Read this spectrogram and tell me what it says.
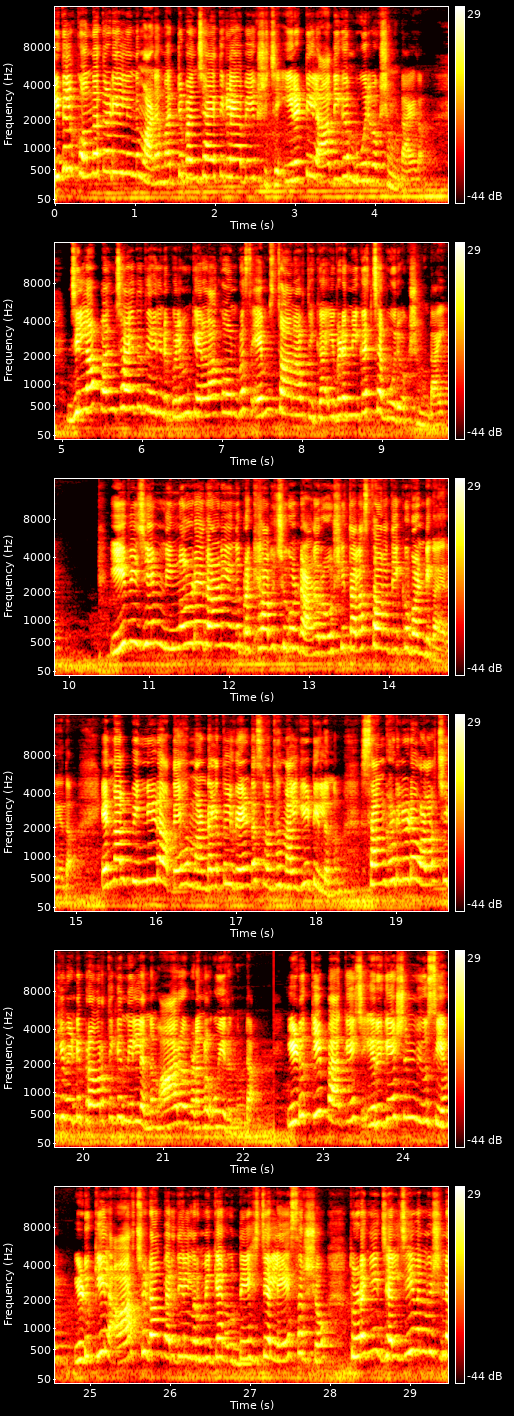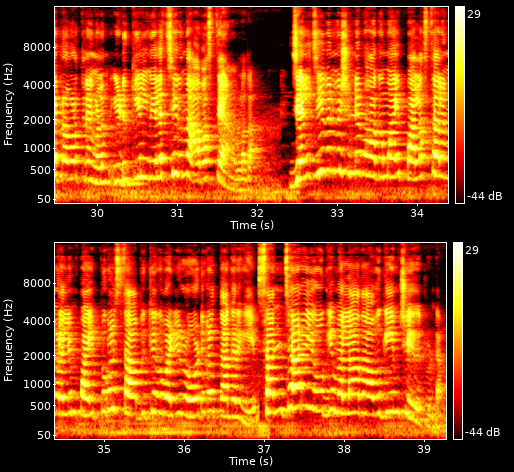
ഇതിൽ കൊന്നത്തടിയിൽ നിന്നുമാണ് മറ്റു പഞ്ചായത്തുകളെ അപേക്ഷിച്ച് ഇരട്ടിയിൽ അധികം ഭൂരിപക്ഷം ഉണ്ടായത്. ജില്ലാ പഞ്ചായത്ത് തിരഞ്ഞെടുപ്പിലും കേരള കോൺഗ്രസ് എം സ്ഥാനാർത്ഥിക്ക് ഇവിടെ മികച്ച ഭൂരിപക്ഷമുണ്ടായി ഈ വിജയം നിങ്ങളുടേതാണ് എന്ന് പ്രഖ്യാപിച്ചുകൊണ്ടാണ് റോഷി തലസ്ഥാനത്തേക്ക് വണ്ടി കയറിയത്. എന്നാൽ പിന്നീട് അദ്ദേഹം മണ്ഡലത്തിൽ വേണ്ട ശ്രദ്ധ നൽകിയിട്ടില്ലെന്നും സംഘടനയുടെ വളർച്ചയ്ക്ക് വേണ്ടി പ്രവർത്തിക്കുന്നില്ലെന്നും ആരോപണങ്ങൾ ഉയരുന്നുണ്ട്. ഇടുക്കി പാക്കേജ് ഇറിഗേഷൻ മ്യൂസിയം ഇടുക്കിയിൽ ആർച്ച് ഡാം പരിധിയിൽ നിർമ്മിക്കാൻ ഉദ്ദേശിച്ച ലേസർ ഷോ തുടങ്ങി ജൽജീവൻ മിഷന്റെ പ്രവർത്തനങ്ങളും ഇടുക്കിയിൽ നിലച്ചിരുന്ന അവസ്ഥയാണുള്ളത്. ജൽജീവൻ മിഷന്റെ ഭാഗമായി പല സ്ഥലങ്ങളിലും പൈപ്പുകൾ സ്ഥാപിക്കുക വഴി റോഡുകൾ തകരുകയും സഞ്ചാരയോഗ്യമല്ലാതാവുകയും ചെയ്തിട്ടുണ്ട്.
